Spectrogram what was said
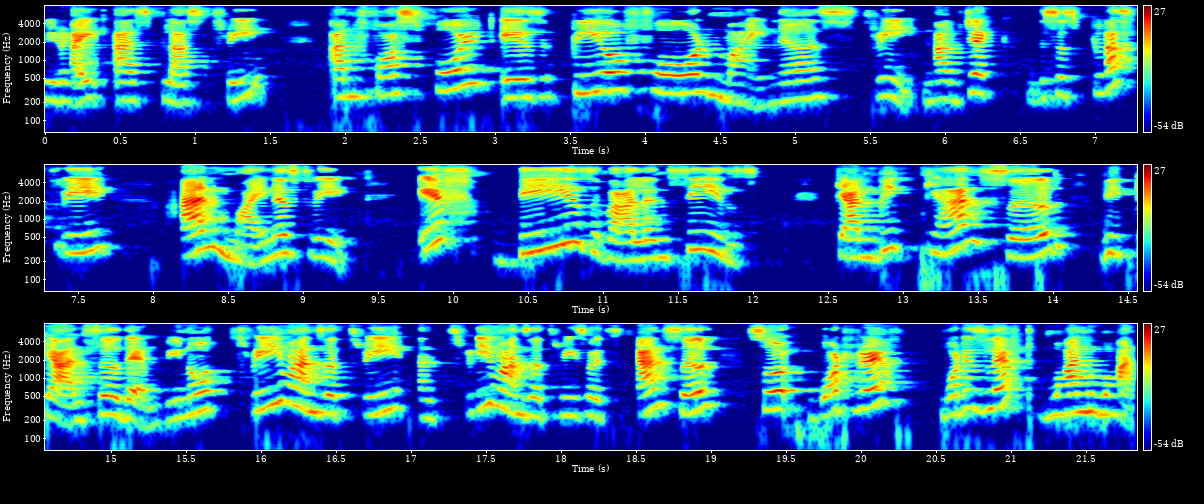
we write as plus 3 and phosphate is PO4 minus 3. Now check, this is plus 3 and minus 3. If these valencies can be cancelled, we cancel them. We know 3 ones are 3 and 3 ones are 3, so it's cancelled. So what, ref, what is left? 1, 1.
